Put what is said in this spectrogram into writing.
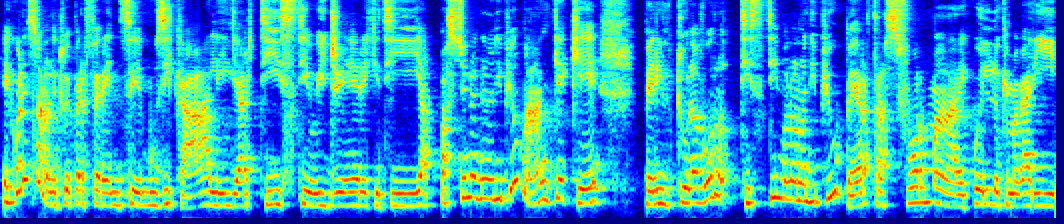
E quali sono le tue preferenze musicali, gli artisti o i generi che ti appassionano di più, ma anche che per il tuo lavoro ti stimolano di più per trasformare quello che magari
